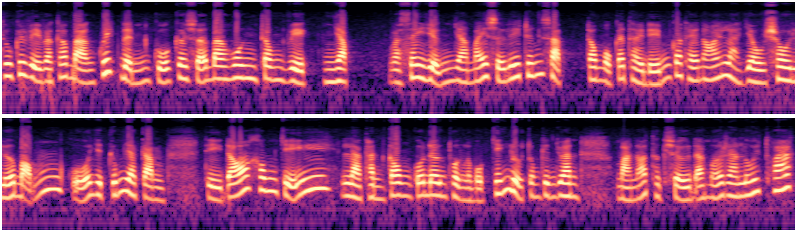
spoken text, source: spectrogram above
thưa quý vị và các bạn quyết định của cơ sở Ba Huân trong việc nhập và xây dựng nhà máy xử lý trứng sạch trong một cái thời điểm có thể nói là dầu sôi lửa bỏng của dịch cúm gia cầm, thì đó không chỉ là thành công của đơn thuần là một chiến lược trong kinh doanh, mà nó thực sự đã mở ra lối thoát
